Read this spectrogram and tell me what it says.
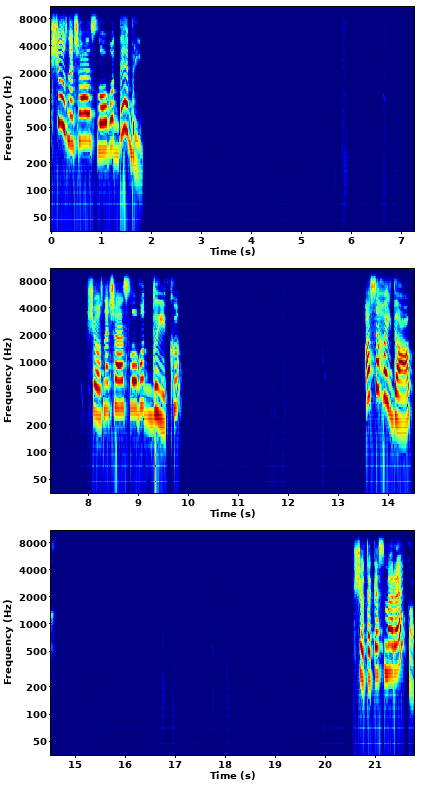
Що означає слово дебрі? Що означає слово дик? А сагайдак? Що таке смерека?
